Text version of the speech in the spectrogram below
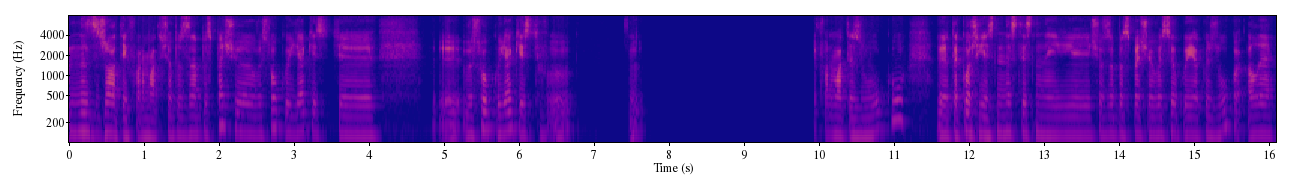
не зжатий формат, що забезпечує високу якість, е, е, високу якість е, формати звуку. Е, Також є нестиснений, що забезпечує високу якість звуку, але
